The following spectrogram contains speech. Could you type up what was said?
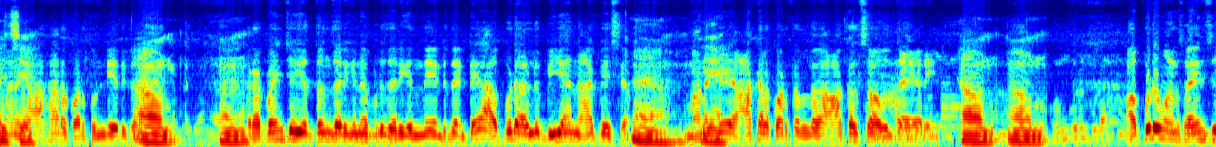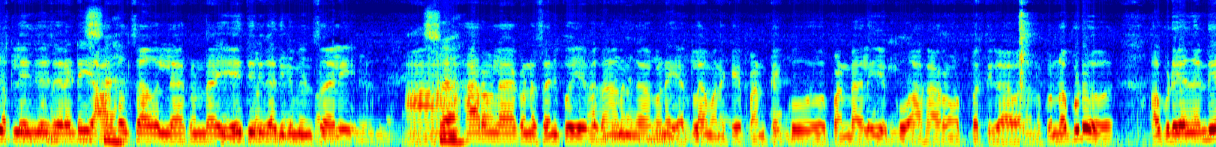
మనకి ఆహార కొరత ఉండేది కాదు. ప్రపంచ యుద్ధం జరిగినప్పుడు జరిగింది ఏంటిదంటే అప్పుడు వాళ్ళు బియ్యాన్ని ఆపేశారు. మనకి ఆకలి కొరతల్లో ఆకలి సావులు తయారైంది అవును అప్పుడు మన సైన్సిస్టులు ఏం చేశారంటే ఈ ఆకలి సావులు లేకుండా ఏ తిరిగి అధిగమించాలి? ఆహారం లేకుండా చనిపోయే విధానం కాకుండా ఎట్లా మనకి పంట ఎక్కువ పండాలి ఎక్కువ ఆహారం ఉత్పత్తి కావాలనుకున్నప్పుడు అప్పుడు ఏంటంటే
